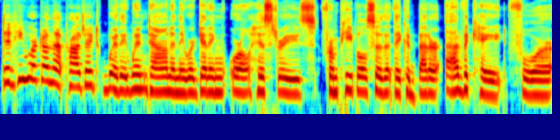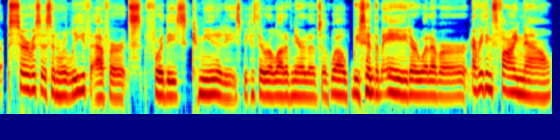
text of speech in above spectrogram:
Did he work on that project where they went down and they were getting oral histories from people so that they could better advocate for services and relief efforts for these communities? Because there were a lot of narratives of, well, we sent them aid or whatever, everything's fine now.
